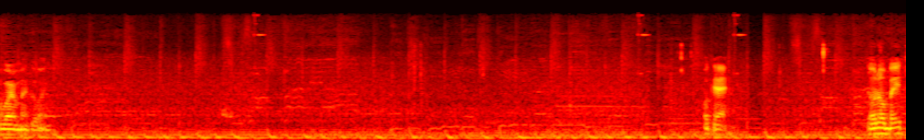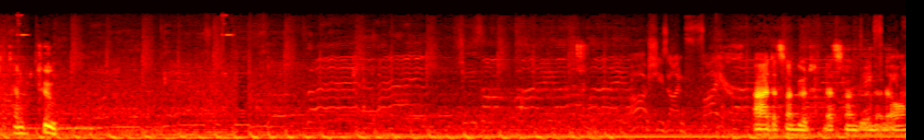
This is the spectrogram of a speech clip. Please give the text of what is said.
where am I going? Okay. Dodo bait attempt 2. Ah, that's not good. That's not good at all.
